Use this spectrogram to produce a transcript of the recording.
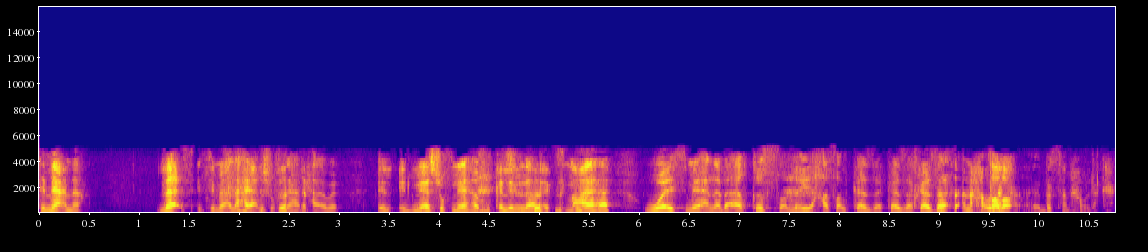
سمعنا. لا سمعناها يعني شفناها الحقيقة. ال- الناس شفناها بنكلمنا معاها وسمعنا بقى القصة اللي هي حصل كذا كذا كذا بس أنا هقول. لك بس أنا هقول لك حاجة.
